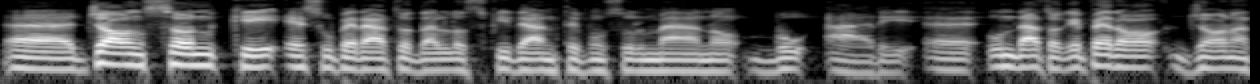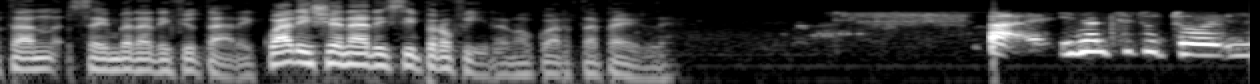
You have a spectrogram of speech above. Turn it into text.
eh, Johnson che è superato dallo sfidante musulmano Buhari. Eh, un dato che però Jonathan sembra rifiutare. Quali scenari si profilano, quarta Bah, innanzitutto il,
